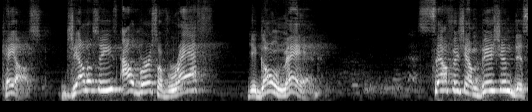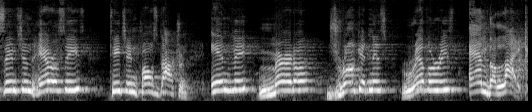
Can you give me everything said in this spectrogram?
chaos. Jealousies, outbursts of wrath. You're gone mad selfish ambition, dissension, heresies, teaching false doctrine, envy, murder, drunkenness, revelries, and the like.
